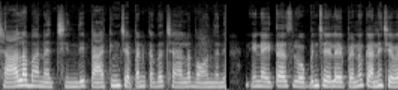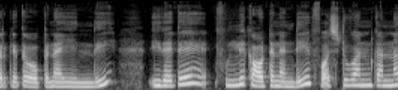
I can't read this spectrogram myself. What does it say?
చాలా బాగా నచ్చింది. ప్యాకింగ్ చెప్పాను కదా చాలా బాగుందని. నేనైతే అసలు ఓపెన్ చేయలేకపోయాను కానీ చివరికైతే ఓపెన్ అయ్యింది. ఇదైతే ఫుల్లీ కాటన్ అండి. ఫస్ట్ వన్ కన్నా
